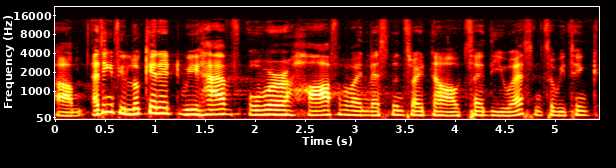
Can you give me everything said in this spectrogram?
Um, I think if you look at it, we have over half of our investments right now outside the US. And so we think,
